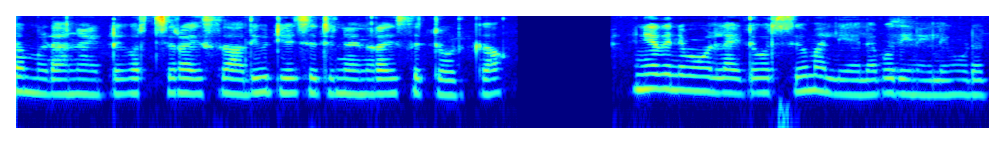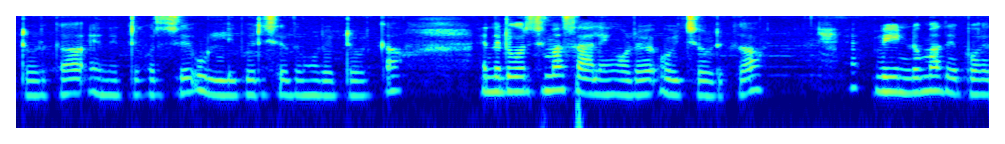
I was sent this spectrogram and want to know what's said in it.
ദമ്മിടാനായിട്ട് കുറച്ച് റൈസ് ആദ്യം ഊറ്റി വെച്ചിട്ടുണ്ടായിരുന്ന റൈസ് ഇട്ട് കൊടുക്കുക. ഇനി അതിന്റെ മുകളിലായിട്ട് കുറച്ച് മല്ലിയില പുതിനയിലയും കൂടെ ഇട്ട് കൊടുക്കുക. എന്നിട്ട് കുറച്ച് ഉള്ളി പൊരിച്ചതും കൂടെ ഇട്ട് കൊടുക്കുക. എന്നിട്ട് കുറച്ച് മസാലയും കൂടെ ഒഴിച്ചു കൊടുക്കുക. വീണ്ടും അതേപോലെ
